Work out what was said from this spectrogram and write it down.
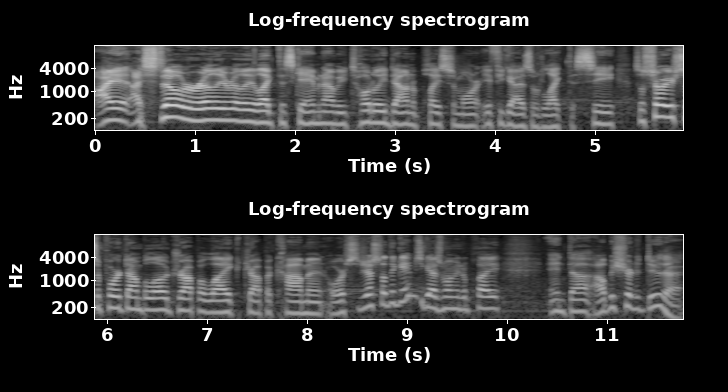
I I still really, really like this game, and I'll be totally down to play some more if you guys would like to see. So show your support down below, drop a like, drop a comment, or suggest other games you guys want me to play, and uh, I'll be sure to do that.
